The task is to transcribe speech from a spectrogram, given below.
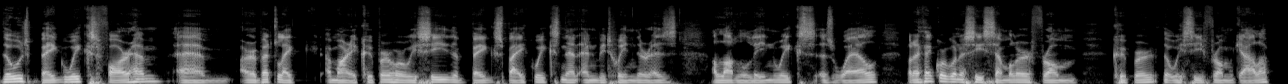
Those big weeks for him um, are a bit like Amari Cooper, where we see the big spike weeks, and then in between there is a lot of lean weeks as well. But I think we're going to see similar from Cooper that we see from Gallup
